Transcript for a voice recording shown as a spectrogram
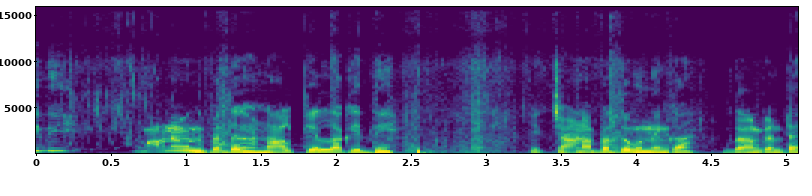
ఇది బాగానే ఉంది పెద్దగా నాలుగు కేళ్ళ దాకా ఇది. ఇది చాలా పెద్దగా ఉంది ఇంకా దానికంటే.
